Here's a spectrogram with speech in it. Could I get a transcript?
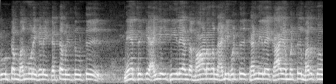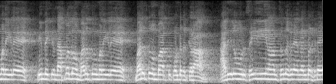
கூட்டம் வன்முறைகளை கட்டவிழ்த்து விட்டு நேற்றுக்கு ஐஐடியிலே அந்த மாணவன் அடிபட்டு கண்ணிலே காயம்பட்டு மருத்துவமனையிலே இன்றைக்கு இந்த அப்பல்லோ மருத்துவமனையிலே மருத்துவம் பார்த்து கொண்டிருக்கிறான். அதிலும் ஒரு செய்தியை நான் சொல்லுகிறேன் நண்பர்களே.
